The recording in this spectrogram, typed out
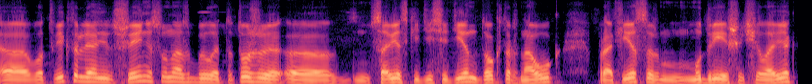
Э, вот Виктор Леонидович Шейнис у нас был, это тоже э, советский диссидент, доктор наук, профессор, мудрейший человек.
